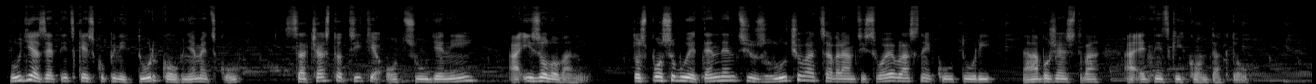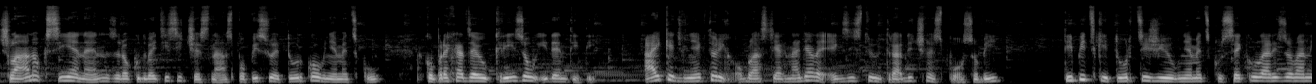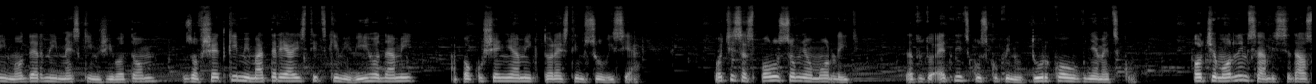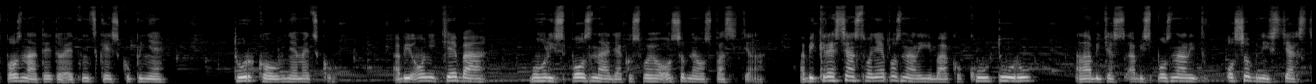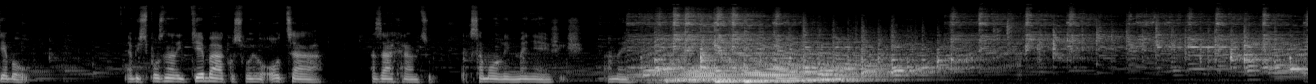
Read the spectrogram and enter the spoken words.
Ľudia z etnickej skupiny Turkov v Nemecku sa často cítia odsúdení a izolovaní. To spôsobuje tendenciu zhlučovať sa v rámci svojej vlastnej kultúry, náboženstva a etnických kontaktov. Článok CNN z roku 2016 popisuje Turkov v Nemecku, ako prechádzajú krízou identity. Aj keď v niektorých oblastiach naďalej existujú tradičné spôsoby, typickí Turci žijú v Nemecku sekularizovaným moderným meským životom so všetkými materialistickými výhodami a pokušeniami, ktoré s tým súvisia. Poďte sa spolu so mňou modliť, za túto etnickú skupinu Turkov v Nemecku. Oče, modlím sa, aby ste dal spoznať tejto etnickej skupine Turkov v Nemecku. Aby oni teba mohli spoznať ako svojho osobného spasiteľa. Aby kresťanstvo nepoznali iba ako kultúru, ale aby, ťa, aby spoznali osobný vzťah s tebou. Aby spoznali teba ako svojho otca a záchrancu. Tak sa modlím mene Ježiš. Amen. Bye.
